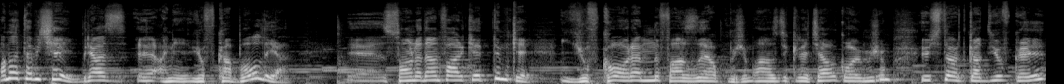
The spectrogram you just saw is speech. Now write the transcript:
Ama tabii şey biraz e, hani yufka bol ya. E, sonradan fark ettim ki yufka oranını fazla yapmışım. Azıcık reçel koymuşum. 3-4 kat yufkayı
